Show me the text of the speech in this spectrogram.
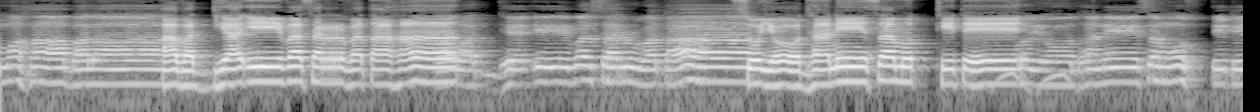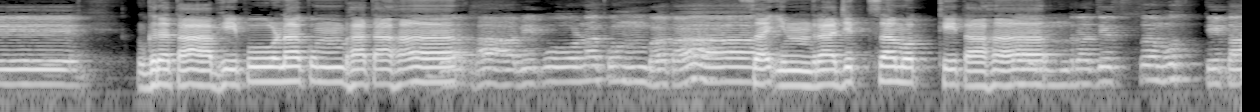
महाबला अवध्य एव सर्वतः अवध्य एव सर्वतः सुयोधने समुत्थिते। सुयोधने समुस्थिते घृताभिपूर्णकुम्भतः तथा विपूर्णकुम्भता स इन्द्रजित्समुत्थितः ಇಂದ್ರಜಿಸ್ಸಮುಸ್ಥಿತಾ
